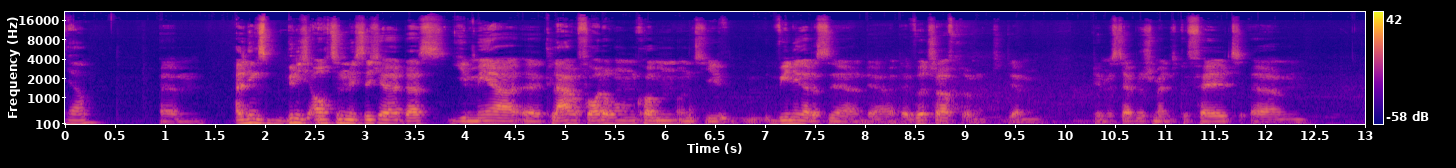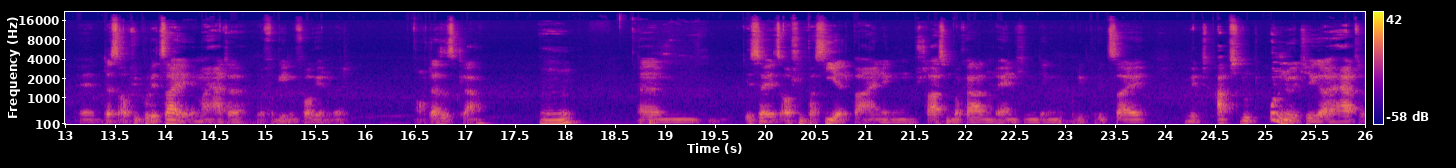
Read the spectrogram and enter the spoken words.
Ja. Ähm, Allerdings bin ich auch ziemlich sicher, dass je mehr äh, klare Forderungen kommen und je weniger das der, der, der Wirtschaft und dem, dem Establishment gefällt, ähm, äh, dass auch die Polizei immer härter dagegen vorgehen wird. Auch das ist klar. Mhm. Ähm, ist ja jetzt auch schon passiert bei einigen Straßenblockaden und ähnlichen Dingen, wo die Polizei mit absolut unnötiger Härte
